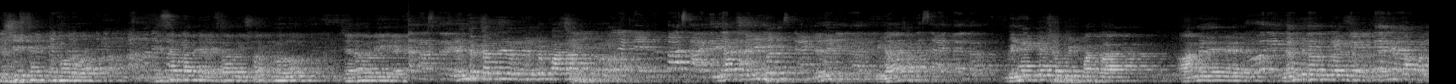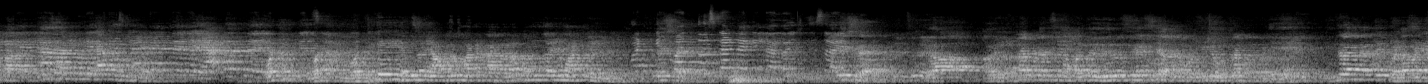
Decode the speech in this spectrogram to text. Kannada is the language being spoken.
ವಿಶೇಷ ಸಂಖ್ಯೆ ಡಿಸೆಂಬರ್ ಎರಡ್ ಸಾವಿರದ ಇಪ್ಪತ್ತ್ ಮೂರು ಎಂಟು ಕಂತೆ ಎಂಟು ಪಾಸ್ ವಿನಾಯಕ ಚೌಪಿ ಪಕ್ಕ ಆಮೇಲೆ ನಂದಿನ ಪಕ್ಕ ಬಟ್ ಒಟ್ಟಿಗೆ ಕೆಲಸ ಯಾವುದು ಮಾಡಕ್ಕಾಗಲ್ಲ ಒಂದ್ಸರಿ ಮಾಡ್ತೀವಿ ಸೇರಿಸಿ ಅದನ್ನ ಒಟ್ಟಿಗೆ ಉತ್ತರ ಕೊಡ್ಬಿಡಿ ಇಂದಿರಾ ಗಾಂಧಿ ಬೆಳವಣಿಗೆ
